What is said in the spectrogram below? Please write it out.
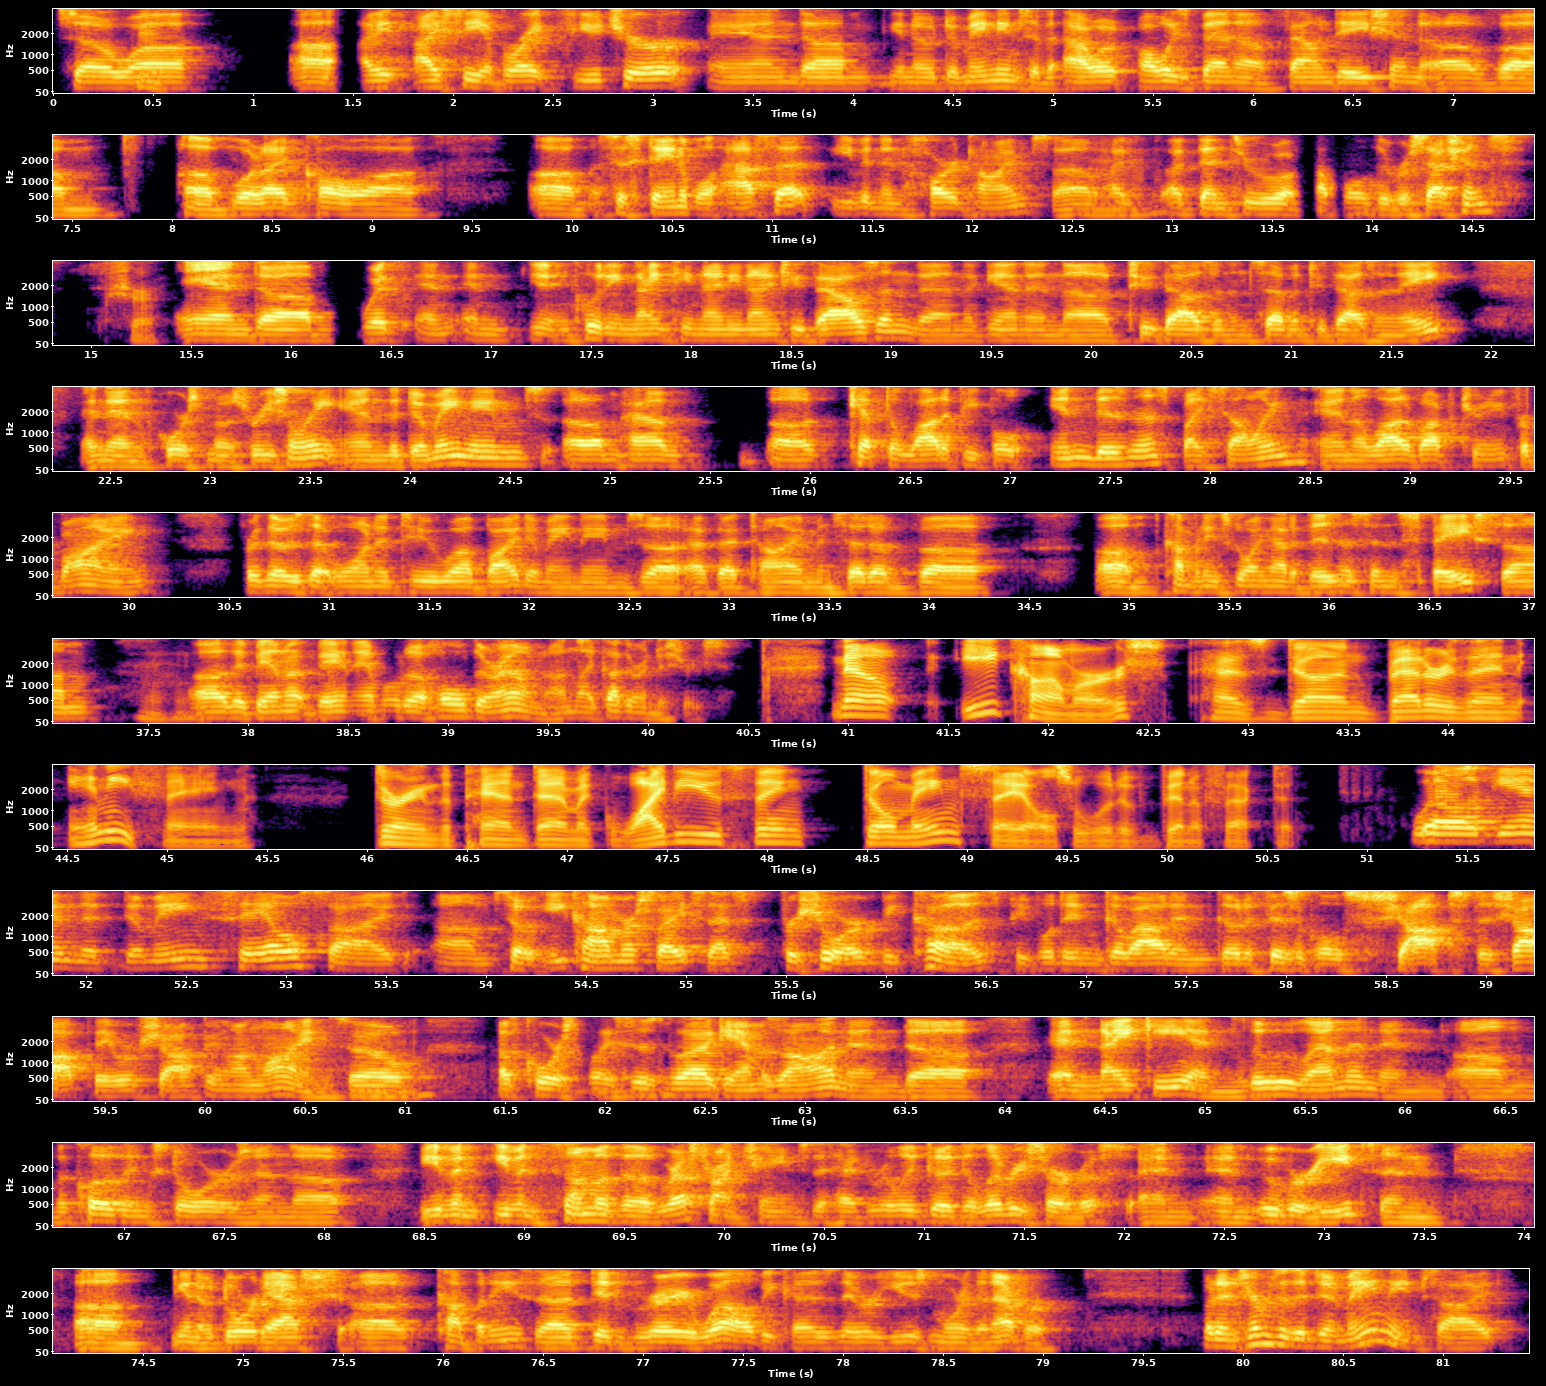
So hmm. uh, uh, I, I see a bright future, and um, you know, domain names have always been a foundation of um, of what I'd call uh, um, a sustainable asset, even in hard times. Mm-hmm. I've I've been through a couple of the recessions. Sure. And um, with and, and including 1999, 2000, then again in uh, 2007, 2008 and then of course most recently. And the domain names um, have uh, kept a lot of people in business by selling and a lot of opportunity for buying for those that wanted to uh, buy domain names uh, at that time instead of uh, um, companies going out of business in the space um, mm-hmm. Uh, they've been, been able to hold their own unlike other industries. Now e-commerce has done better than anything during the pandemic. Why do you think domain sales would have been affected Well, again, the domain sales side, um, so e-commerce sites, that's for sure, because people didn't go out and go to physical shops to shop; they were shopping online. So, mm-hmm. of course, places like Amazon and uh, and Nike and Lululemon and um, the clothing stores and the, even even some of the restaurant chains that had really good delivery service and and Uber Eats and um, you know DoorDash uh, companies uh, did very well because they were used more than ever. But in terms of the domain name side,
